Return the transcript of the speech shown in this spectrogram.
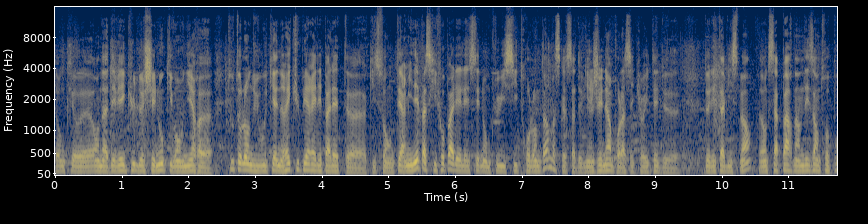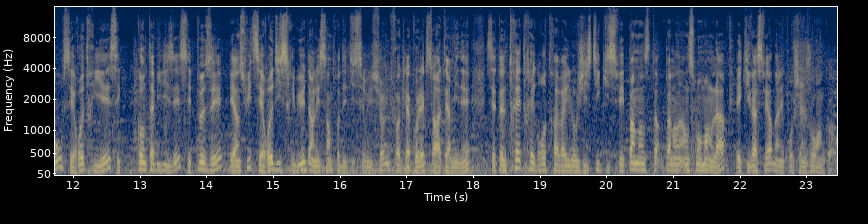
Donc, euh, on a des véhicules de chez nous qui vont venir euh, tout au long du week-end récupérer les palettes euh, qui sont terminées, parce qu'il ne faut pas les laisser non plus ici trop longtemps, parce que ça devient gênant pour la sécurité de, de l'établissement. Donc, ça part dans des entrepôts, c'est retrié, c'est comptabilisé, c'est pesé, et ensuite, c'est redistribué dans les centres de distribution une fois que la collecte sera terminée. C'est un très très gros travail logistique qui se fait pendant ce, temps, pendant, en ce moment-là et qui va se faire dans les prochains jours encore.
